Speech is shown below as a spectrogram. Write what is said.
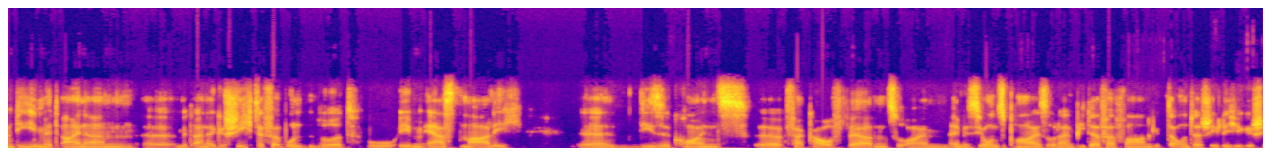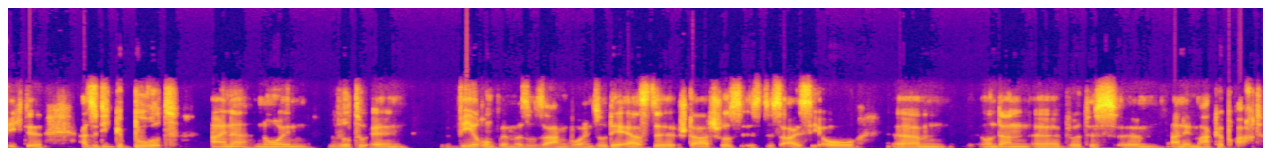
die mit einem äh, mit einer Geschichte verbunden wird, wo eben erstmalig äh, diese Coins äh, verkauft werden zu einem Emissionspreis oder ein Bieterverfahren, gibt da unterschiedliche Geschichte. Also die Geburt einer neuen virtuellen Währung, wenn wir so sagen wollen. So der erste Startschuss ist das ICO ähm, und dann äh, wird es ähm, an den Markt gebracht.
